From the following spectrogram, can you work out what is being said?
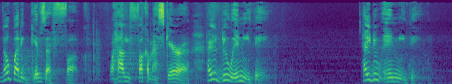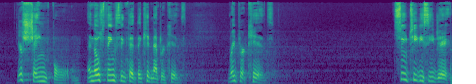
Nobody gives a fuck. Well, how you fuck a mascara, how you do anything, how you do anything. You're shameful. And those things think that they kidnap your kids, rape your kids. Sue TDCJ.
